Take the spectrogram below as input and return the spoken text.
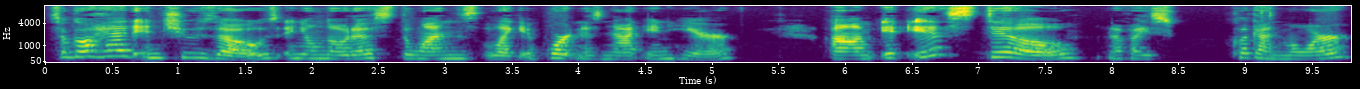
So go ahead and choose those, and you'll notice the ones like important is not in here. Um, it is still, if I click on more,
